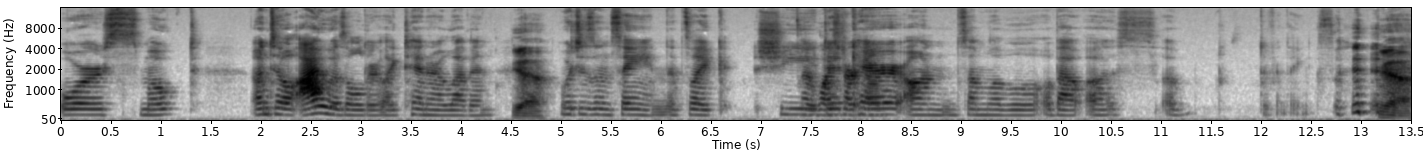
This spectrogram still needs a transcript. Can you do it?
or smoked until I was older, like ten or eleven, yeah, which is insane. It's like she Like, did start young? care on some level about us of different things. yeah.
